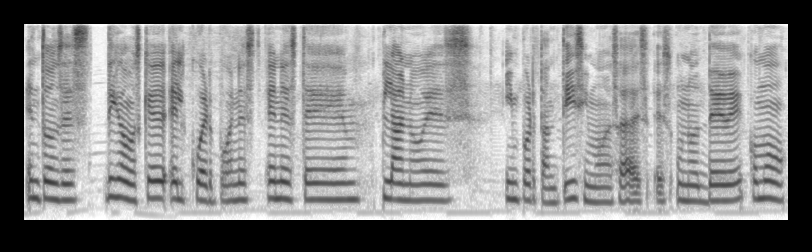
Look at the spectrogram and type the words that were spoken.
Entonces, digamos que el cuerpo en este, plano es importantísimo, o sea, es, uno debe como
